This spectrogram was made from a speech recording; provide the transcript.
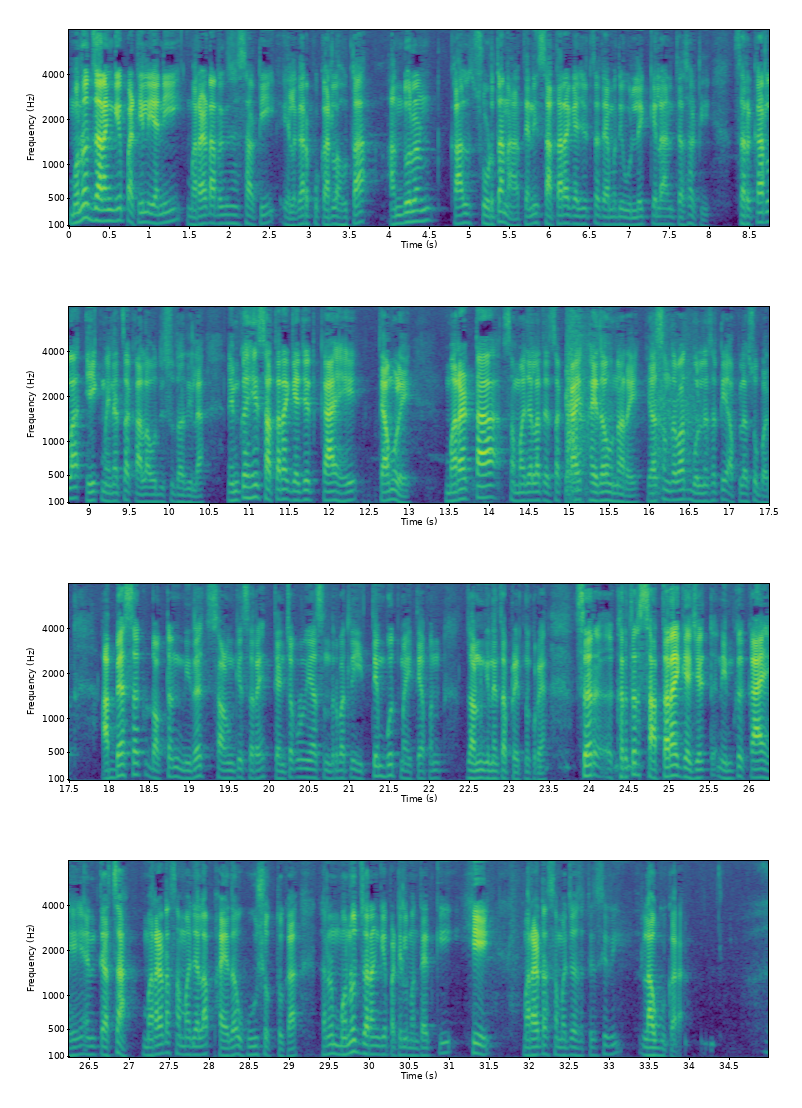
मनोज जारांगे पाटील यांनी मराठा आरक्षणासाठी एल्गार पुकारला होता. आंदोलन काल सोडताना त्यांनी सातारा गॅजेटचा त्यामध्ये उल्लेख केला आणि त्यासाठी सरकारला एक महिन्याचा कालावधीसुद्धा दिला. नेमकं हे सातारा गॅजेट काय आहे? त्यामुळे मराठा समाजाला त्याचा काय फायदा होणार आहे? या संदर्भात बोलण्यासाठी आपल्यासोबत अभ्यासक डॉक्टर नीरज साळुंके सर आहेत. त्यांच्याकडून या संदर्भातली इत्यंभूत माहिती आपण जाणून घेण्याचा प्रयत्न करूया. सर खरं तर सातारा गॅजेट नेमकं काय आहे आणि त्याचा मराठा समाजाला फायदा होऊ शकतो का? कारण मनोज जरांगे पाटील म्हणतात की हे मराठा समाजासाठी लागू करा.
